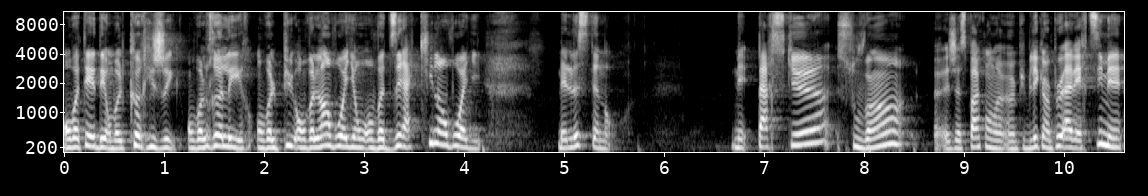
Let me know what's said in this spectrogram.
on va t'aider, on va le corriger, on va le relire, on va le on va l'envoyer, on va dire à qui l'envoyer. Mais là, c'était non. Mais parce que souvent, j'espère qu'on a un public un peu averti, mais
